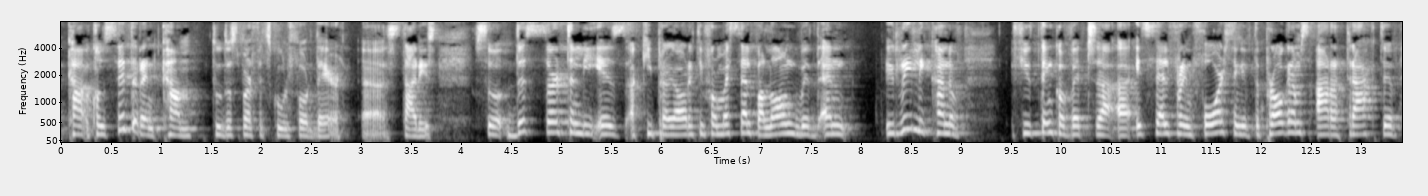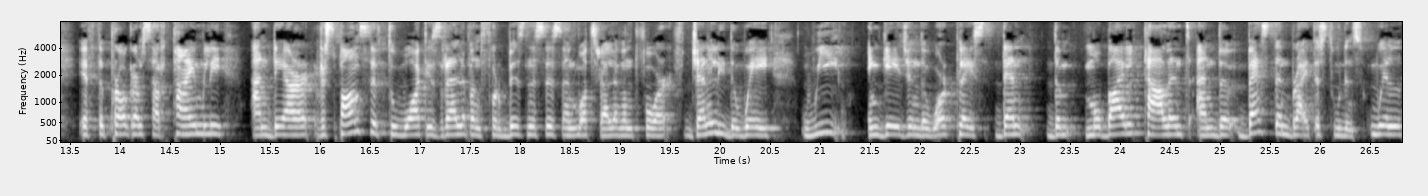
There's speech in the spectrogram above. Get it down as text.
consider and come to the Smurfit School for their uh, studies. So this certainly is a key priority for myself, along with and it really kind of if you think of it, uh, uh, it's self reinforcing. If the programs are attractive, if the programs are timely and they are responsive to what is relevant for businesses and what's relevant for generally the way we engage in the workplace, then the mobile talent and the best and brightest students will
